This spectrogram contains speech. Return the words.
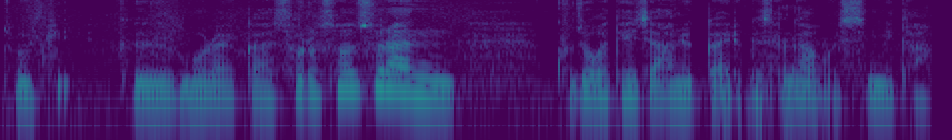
좀 그 뭐랄까 서로 선순환 구조가 되지 않을까 이렇게 네. 생각하고 있습니다.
